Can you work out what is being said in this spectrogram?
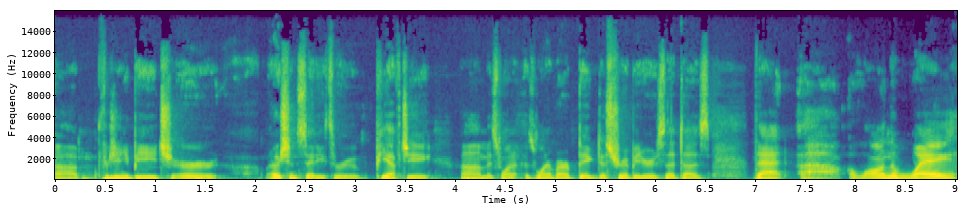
um, Virginia Beach or Ocean City through PFG. Um, is one is one of our big distributors that does that. Uh, along the way,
